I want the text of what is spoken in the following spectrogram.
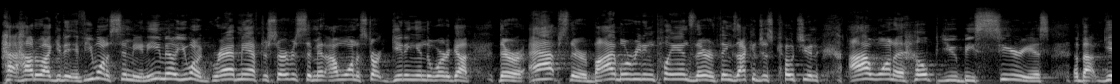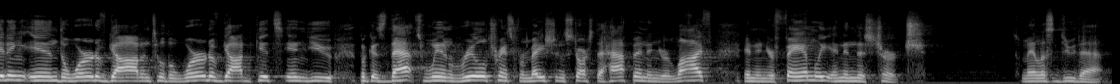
How, how, do I get it? If you want to send me an email, you want to grab me after service, say, man, I want to start getting in the Word of God. There are apps, there are Bible reading plans, there are things I could just coach you in. I want to help you be serious about getting in the Word of God until the Word of God gets in you, because that's when real transformation starts to happen in your life and in your family and in this church. So, man, let's do that.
